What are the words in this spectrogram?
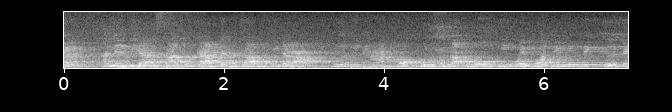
ยฮาเลลูยาสาธุการแต่พระเจ้าพระบิดาเพื่ออธิษฐานขอบคุณสำหรับพระองค์ที่อวยพรให้ลูกได้เกิดใน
